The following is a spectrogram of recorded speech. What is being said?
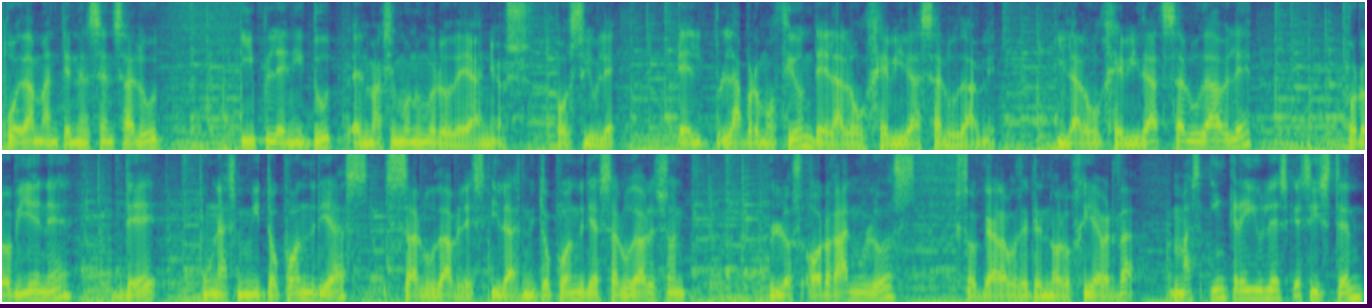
pueda mantenerse en salud y plenitud el máximo número de años posible. la promoción de la longevidad saludable. Y la longevidad saludable proviene de unas mitocondrias saludables. Y las mitocondrias saludables son los orgánulos, esto que hablamos de tecnología, ¿verdad? Más increíbles que existen,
